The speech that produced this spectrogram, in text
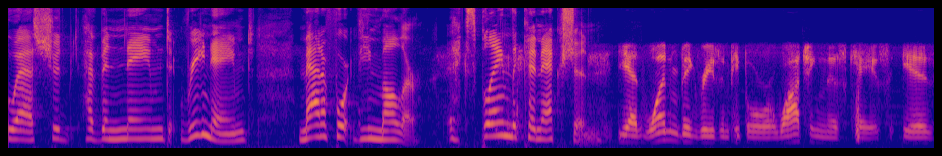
U.S., should have been named, renamed Manafort v. Mueller. Explain the connection. Yeah, one big reason people were watching this case is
